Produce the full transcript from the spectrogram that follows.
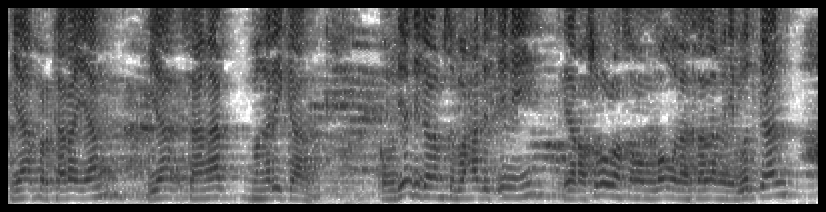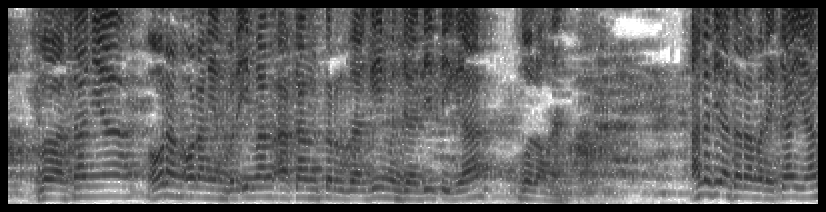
ya perkara yang ya sangat mengerikan. Kemudian di dalam sebuah hadis ini, ya Rasulullah SAW menyebutkan bahwasanya orang-orang yang beriman akan terbagi menjadi tiga golongan. Ada di antara mereka yang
